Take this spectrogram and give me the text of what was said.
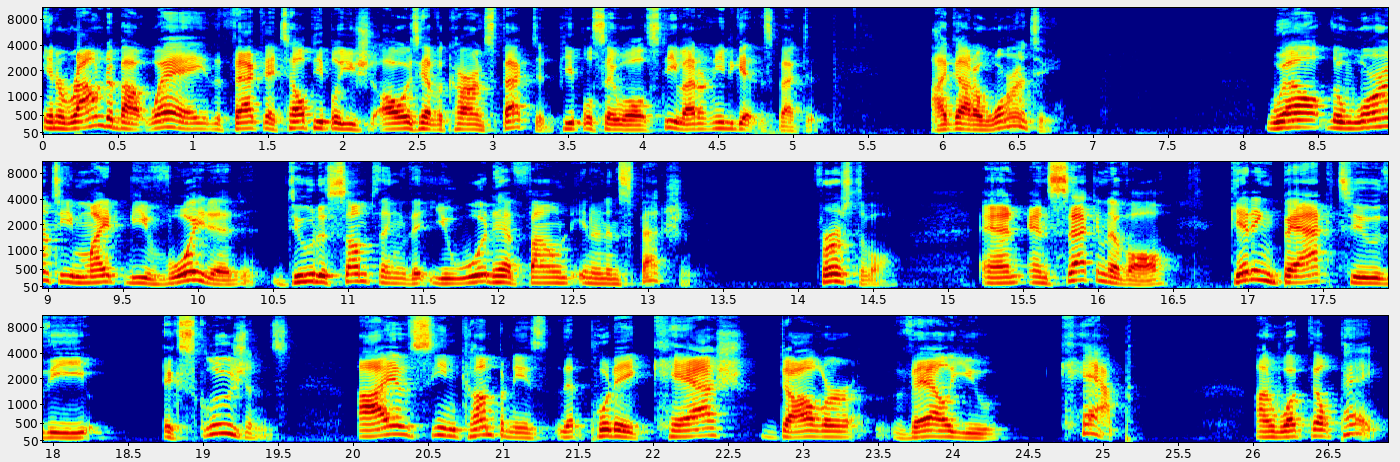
in a roundabout way, the fact I tell people you should always have a car inspected, people say, Well, Steve, I don't need to get inspected. I got a warranty. Well, the warranty might be voided due to something that you would have found in an inspection, first of all. And, and second of all, getting back to the exclusions, I have seen companies that put a cash dollar value cap on what they'll pay.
